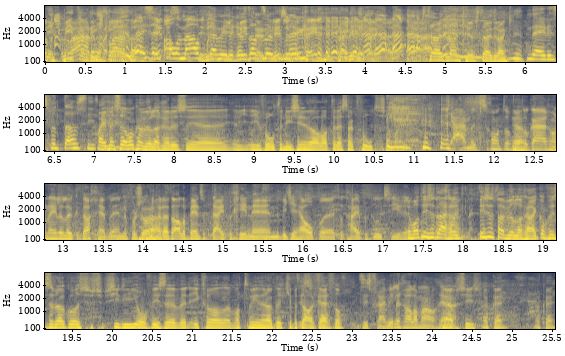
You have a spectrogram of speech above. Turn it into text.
Die bitter, die slaan. Wij zijn allemaal vrijwilligers. Dat is ook Dit is een leuk. vervelende vrijwilliger. Ja, ja. Stuitdrankje, stuitdrankje. Nee, dit is fantastisch. Maar je bent zelf ook vrijwilliger, dus eh, je, je voelt in die zin wel wat de rest ook voelt. Zeg maar. Ja, maar het is gewoon toch Ja. met elkaar gewoon een hele leuke dag hebben. En ervoor zorgen Ja. dat alle bands op tijd beginnen. En een beetje helpen tot Hypergoods hier. eh, Ja, want is het eigenlijk is het vrijwilligheid of is er ook wel subsidie of is er weet ik veel wat meer dan ook dat je betaald krijgt? Of... Het is vrijwillig allemaal. Ja, Ja, precies. Oké. Oké.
